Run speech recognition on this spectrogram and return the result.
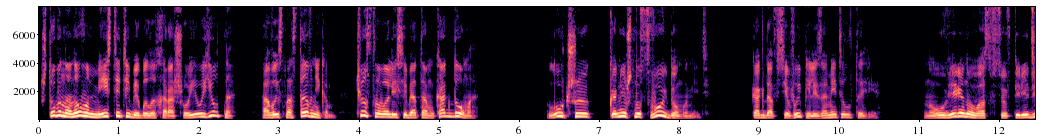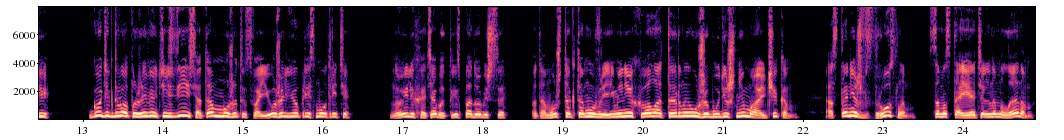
Чтобы на новом месте тебе было хорошо и уютно, а вы с наставником чувствовали себя там как дома. Лучше, конечно, свой дом иметь. Когда все выпили, заметил Терри. Но уверен, у вас все впереди. Годик-два поживете здесь, а там, может, и свое жилье присмотрите. Ну или хотя бы ты сподобишься. Потому что к тому времени, хвала Терны, уже будешь не мальчиком, а станешь взрослым, самостоятельным Леном,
